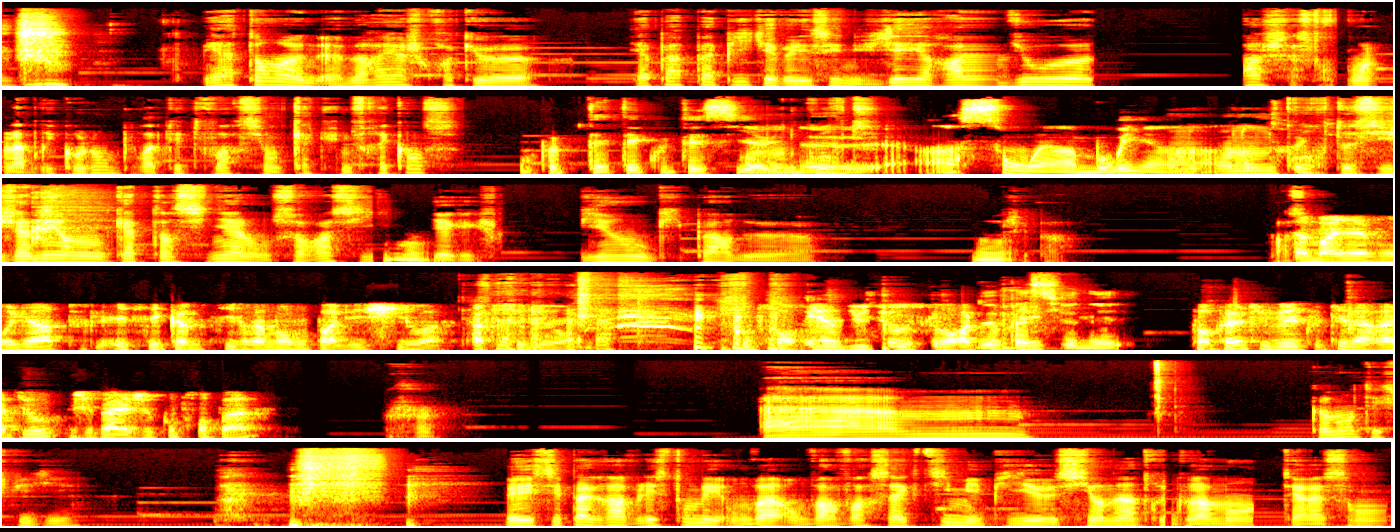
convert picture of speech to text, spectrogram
Mais attends, Maria, je crois que. Y a pas Papy qui avait laissé une vieille radio. Euh, Ah, ça se trouve, en la bricolant, on pourrait peut-être voir si on capte une fréquence. On peut peut-être écouter s'il y a En onde une courte. un son, ouais, un bruit, un, En, en un onde truc. courte, si jamais on capte un signal, on saura s'il Mm. y a quelque chose qui vient ou qui part de. Mm. Je sais pas. Parce- Ah, Maria vous regarde toutes les- et c'est comme si vraiment vous parliez chinois. Absolument. je comprends rien du tout à ce que vous De racontez. passionné. Pourquoi tu veux écouter la radio? Je sais pas, je comprends pas. Euh... Comment t'expliquer? Mais c'est pas grave, laisse tomber. On va, on va revoir ça avec Tim et puis euh, si on a un truc vraiment intéressant.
